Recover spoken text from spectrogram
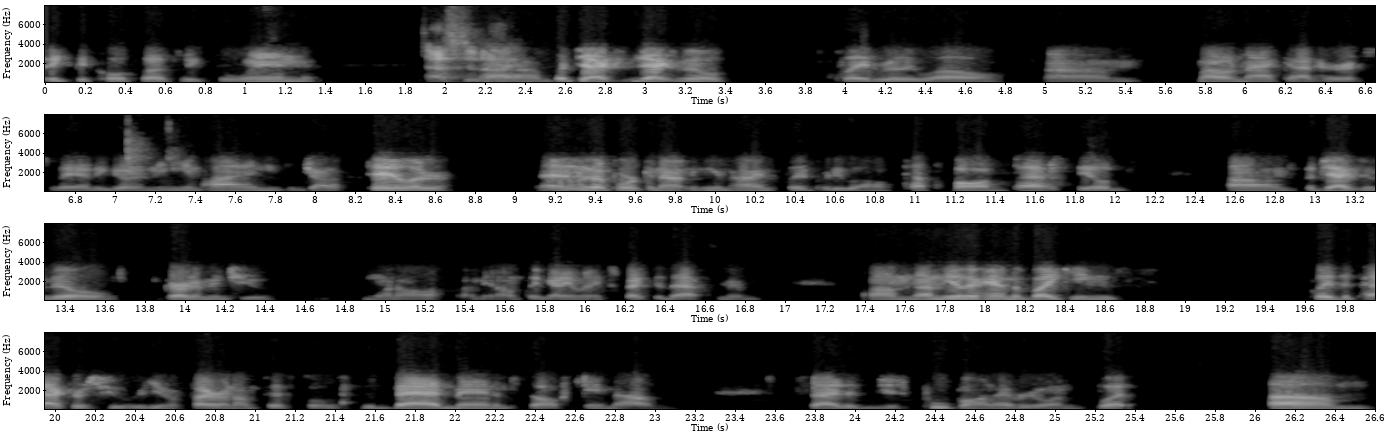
picked the Colts last week to win, As did I. um, but Jackson, Jacksonville played really well. Um, Marlon Mack got hurt, so they had to go to Nyheim Hines and Jonathan Taylor. That ended up working out. Nyheim Hines played pretty well, kept the ball in the pass field. Um, but Jacksonville, Gardner Minshew went off. I mean, I don't think anyone expected that from him. Um, and on the other hand, the Vikings played the Packers, who were you know firing on pistols. The bad man himself came out and decided to just poop on everyone. But um,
